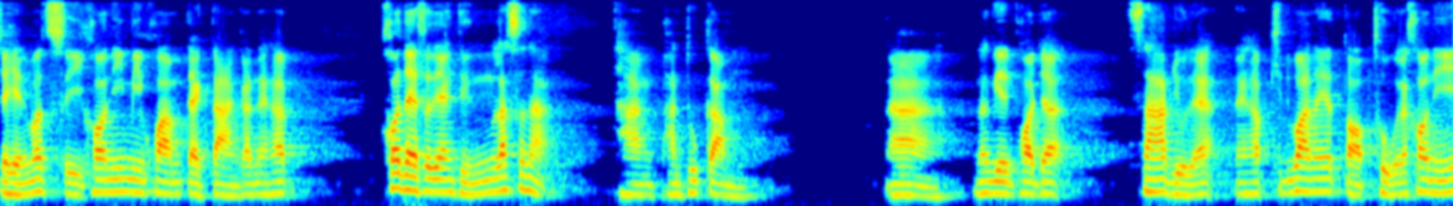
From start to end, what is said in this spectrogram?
จะเห็นว่า 4 ข้อนี้มีความแตกต่างกันนะครับ ข้อใดแสดงถึงลักษณะทางพันธุกรรมอ่านักเรียนพอจะทราบอยู่แล้วนะครับ คิดว่าน่าจะตอบถูกแล้วข้อนี้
